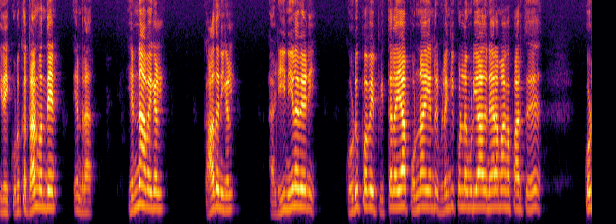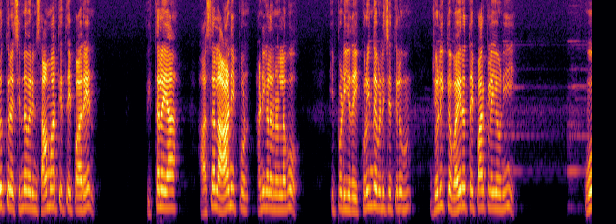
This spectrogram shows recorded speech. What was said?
இதை கொடுக்கத்தான் வந்தேன் என்றார். என்ன அவைகள்? காதணிகள். அடி நீலவேணி. கொடுப்பவை பித்தளையா பொன்னா என்று விளங்கி கொள்ள முடியாத நேரமாக பார்த்து கொடுக்கிற சின்னவரின் சாமர்த்தியத்தை பாரேன். பித்தளையா? அசல் ஆணிப்பொன் அணிகலன் அல்லவோ? இப்படி இதை குறைந்த வெளிச்சத்திலும் ஜொலிக்க வைரத்தை பார்க்கலையோ நீ? ஓ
